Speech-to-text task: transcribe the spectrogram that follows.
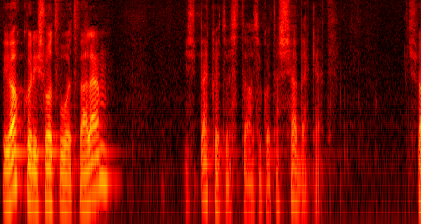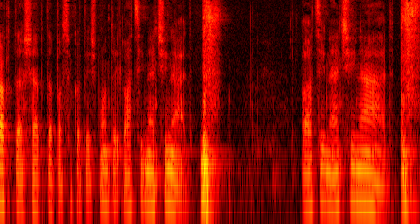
ő akkor is ott volt velem, és bekötözte azokat a sebeket. És rakta a sebtapaszokat, és mondta, hogy Laci, ne csináld. Pff, Laci, ne csináld. Pff.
